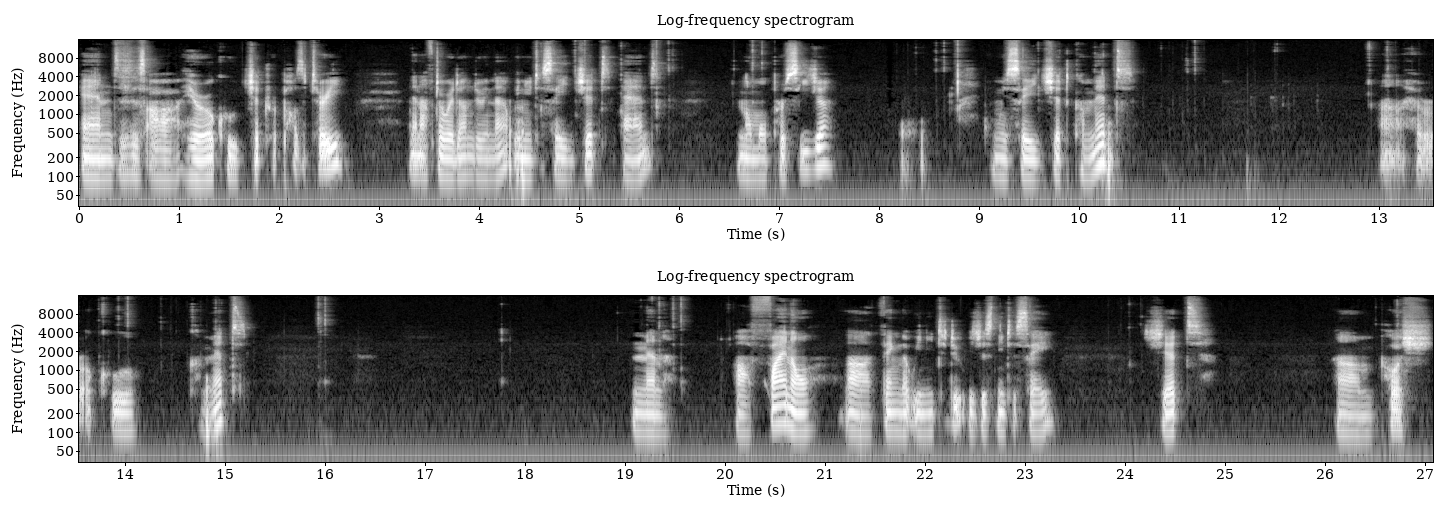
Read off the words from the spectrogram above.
And this is our Heroku Git repository. Then after we're done doing that, we need to say git add normal procedure. And we say git commit. uh, Heroku commit. And then our final uh, thing that we need to do, we just need to say git um, push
